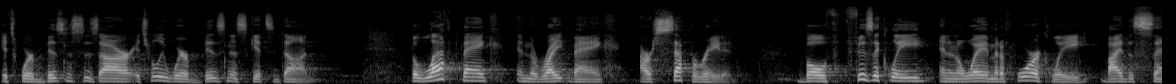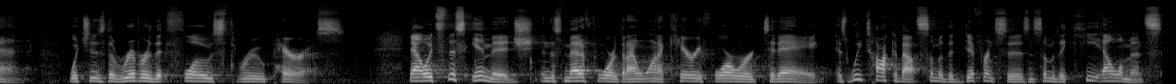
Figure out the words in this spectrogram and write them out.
it's where businesses are, it's really where business gets done. The left bank and the right bank are separated both physically and in a way metaphorically by the Seine, which is the river that flows through Paris. Now, it's this image and this metaphor that I want to carry forward today as we talk about some of the differences and some of the key elements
